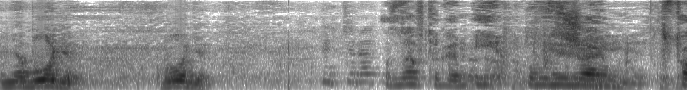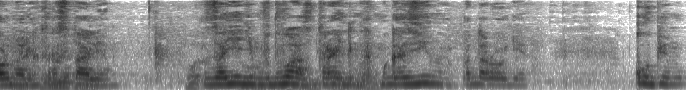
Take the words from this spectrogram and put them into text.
У меня блогер. Блогер. Завтракаем и уезжаем в сторону электростали. Заедем в два строительных магазина по дороге. Купим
